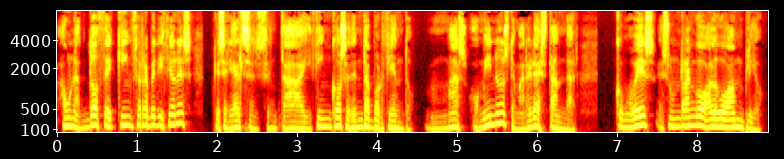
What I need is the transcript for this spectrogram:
a unas 12-15 repeticiones, que sería el 65-70%, más o menos de manera estándar. Como ves, es un rango algo amplio,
